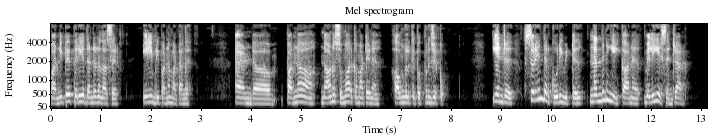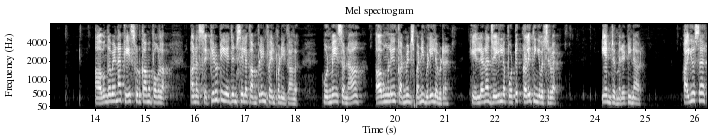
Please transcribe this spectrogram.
மன்னிப்பே பெரிய தண்டனை தான் சார். இனி இப்படி பண்ண மாட்டாங்க. அண்ட் பண்ணா நானும் சும்மா இருக்க மாட்டேன்னு அவங்களுக்கு இப்ப புரிஞ்சிருக்கும். என்று சுரேந்தர் கூறிவிட்டு நந்தினியை காண வெளியே சென்றான். அவங்க வேணா கேஸ் கொடுக்காம போகலாம். ஆனா செக்யூரிட்டி ஏஜென்சியில கம்ப்ளைண்ட் ஃபைல் பண்ணிருக்காங்க. உண்மையை சொன்னா அவங்களையும் கன்வின்ஸ் பண்ணி வெளியில விடுறேன். இல்லைன்னா ஜெயில போட்டு களை திங்க வச்சிருவேன் என்று மிரட்டினார். ஐயோ சார்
